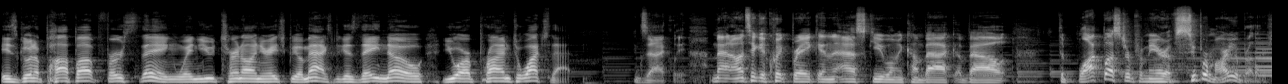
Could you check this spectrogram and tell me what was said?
is going to pop up first thing when you turn on your HBO Max because they know you are primed to watch that. Exactly. Matt, I want to take a quick break and ask you when we come back about the blockbuster premiere of Super Mario Brothers.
